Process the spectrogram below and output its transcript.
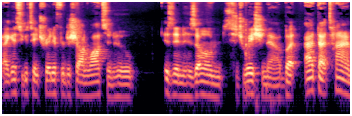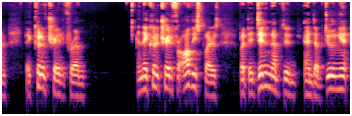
I guess you could say, traded for Deshaun Watson, who is in his own situation now. But at that time, they could have traded for him, and they could have traded for all these players, but they didn't to end up doing it,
